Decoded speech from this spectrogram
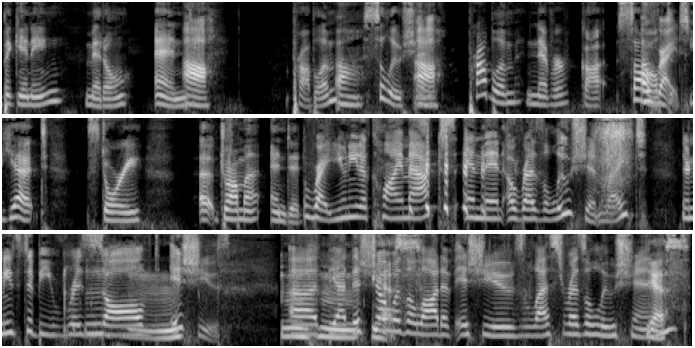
beginning, middle, end, ah, problem, Ah. solution. Ah. Problem never got solved. Oh, right. Yet, story, uh, drama ended. right. You need a climax and then a resolution, right? There needs to be resolved Mm-hmm. issues. Uh, yeah, this show was a lot of issues, less resolution. Yes.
